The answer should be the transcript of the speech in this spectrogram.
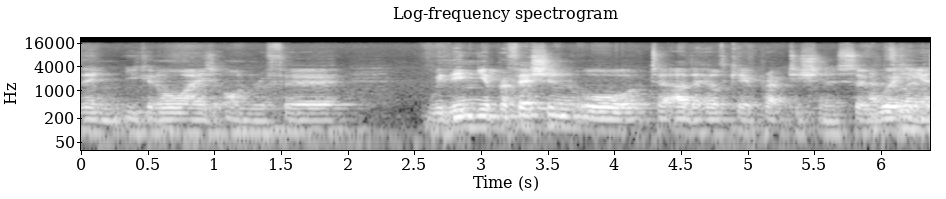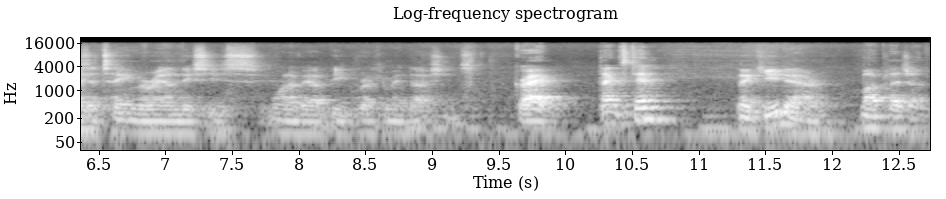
Then you can always on refer within your profession or to other healthcare practitioners. So working as a team around this is one of our big recommendations. Great. Thanks, Tim. Thank you, Darren. My pleasure.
